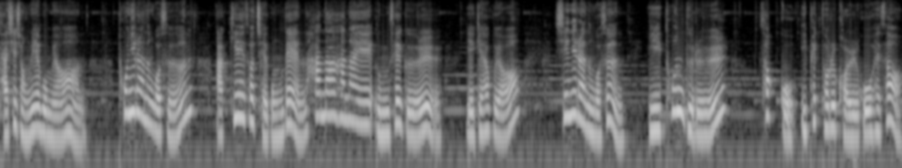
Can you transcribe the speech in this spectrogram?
다시 정리해보면 톤이라는 것은 악기에서 제공된 하나하나의 음색을 얘기하고요. 씬이라는 것은 이 톤들을 섞고 이펙터를 걸고 해서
